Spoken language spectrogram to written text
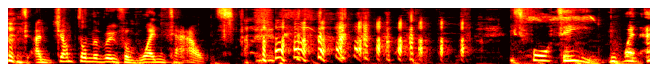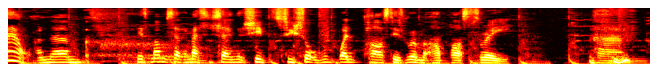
and, and jumped on the roof and went out. He's 14. He went out, and um, his mum sent a message saying that she she sort of went past his room at half past three um,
